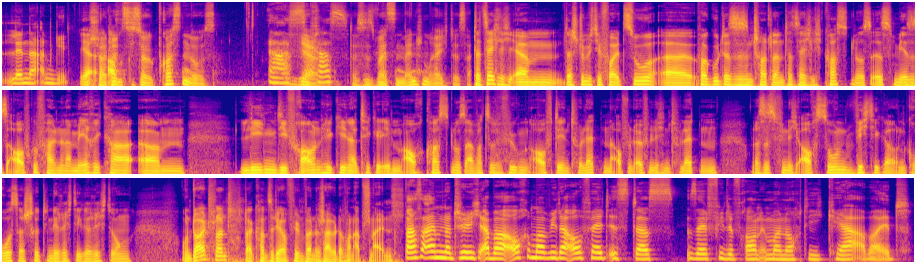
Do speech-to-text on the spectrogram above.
Länder angeht. Ja, Schottland ist das kostenlos. Ja, das ist ja, krass. Das ist, weil es ein Menschenrecht ist. Tatsächlich, ähm, da stimme ich dir voll zu. Äh, voll gut, dass es in Schottland tatsächlich kostenlos ist. Mir ist es aufgefallen, in Amerika ähm, liegen die Frauenhygieneartikel eben auch kostenlos einfach zur Verfügung auf den Toiletten, auf den öffentlichen Toiletten. Und das ist, finde ich, auch so ein wichtiger und großer Schritt in die richtige Richtung. Und Deutschland, da kannst du dir auf jeden Fall eine Scheibe davon abschneiden. Was einem natürlich aber auch immer wieder auffällt, ist, dass sehr viele Frauen immer noch die Care-Arbeit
